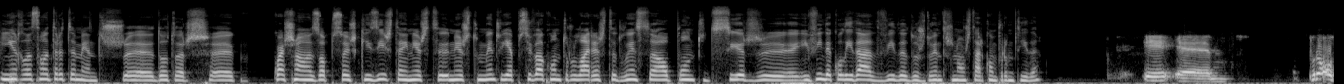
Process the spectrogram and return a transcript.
E em relação a tratamentos, eh, doutores, eh, quais são as opções que existem neste, neste momento e é possível controlar esta doença ao ponto de ser, eh, enfim, da qualidade de vida dos doentes não estar comprometida? É, é, para o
